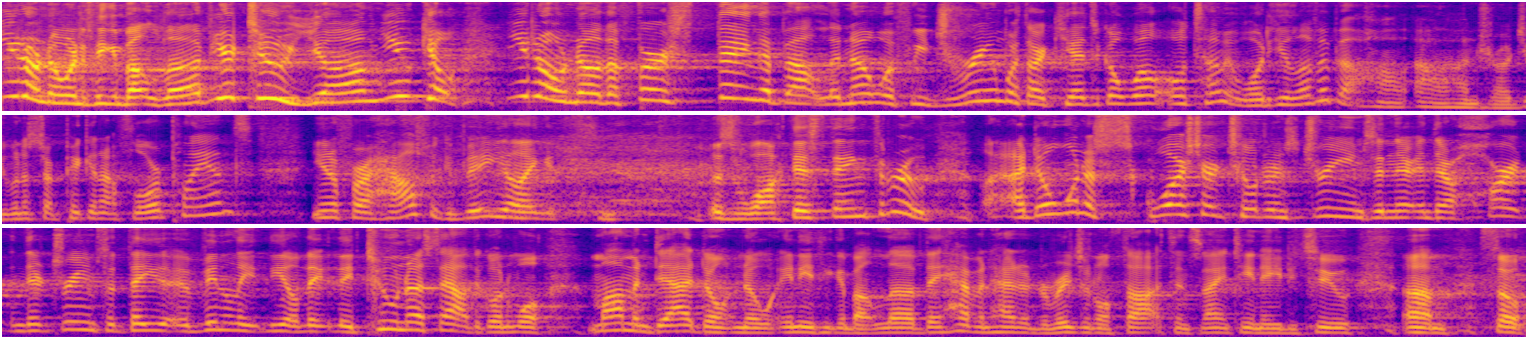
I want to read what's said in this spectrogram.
you don't know anything about love. You're too young. You don't, you don't know the first thing about love. No, if we dream with our kids, go, well, well, tell me, what do you love about Alejandro? Do you want to start picking out floor plans? You know, for a house, we could be like, let's walk this thing through. I don't want to squash our children's dreams and their, in their heart and their dreams that they eventually, you know, they, they tune us out. They're going, well, mom and dad don't know anything about love. They haven't had an original thought since 1982. Um, so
